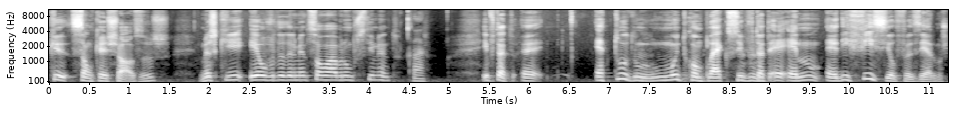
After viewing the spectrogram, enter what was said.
que são queixosos, mas que eu verdadeiramente só abro um procedimento. Claro. E, portanto, eh, é tudo muito complexo e, uhum. portanto, é, é, é, difícil fazermos.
